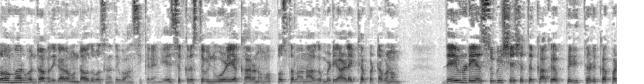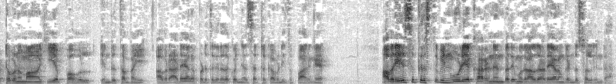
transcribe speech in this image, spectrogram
ரோமர் ஒன்றாம் அதிகாரம் ஒன்றாவது வசனத்தை வாசிக்கிறேன். இயேசு கிறிஸ்துவின் ஊழியக்காரனும் அப்போஸ்தலனாகும்படி அழைக்கப்பட்டவனும் தேவனுடைய சுவிசேஷத்திற்காக பிரித்தெடுக்கப்பட்டவனுமாகிய பவுல் என்று தம்மை அவர் அடையாளப்படுத்துகிறத கொஞ்சம் சற்று கவனித்து பாருங்க. அவர் இயேசு கிறிஸ்துவின் ஊழியக்காரன் என்பதை முதலாவது அடையாளம் கண்டு சொல்கின்றார்.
